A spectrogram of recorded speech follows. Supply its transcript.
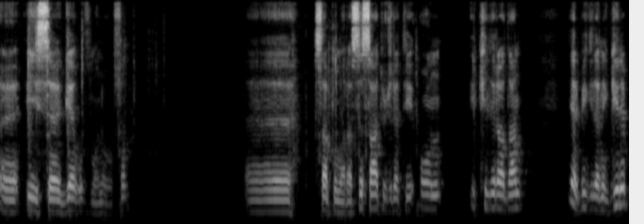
e, İSG uzmanı olsun. E, hesap numarası, saat ücreti 12 liradan diğer bilgilerini girip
